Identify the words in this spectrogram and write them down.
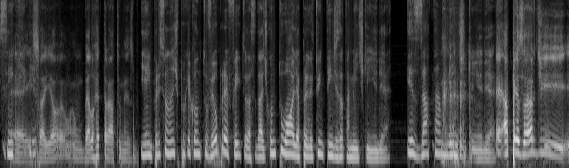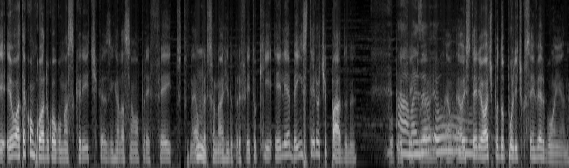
Sim. É, isso aí é um, é um, belo retrato mesmo. E é impressionante porque quando tu vê o prefeito da cidade, quando tu olha para ele, tu entende exatamente quem ele é. Exatamente quem ele é. é. Apesar de. Eu até concordo com algumas críticas em relação ao prefeito, né? Hum. O personagem do prefeito, que ele é bem estereotipado, né? O prefeito ah, mas eu, é, um, eu... É, é, o estereótipo do político sem vergonha, né?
